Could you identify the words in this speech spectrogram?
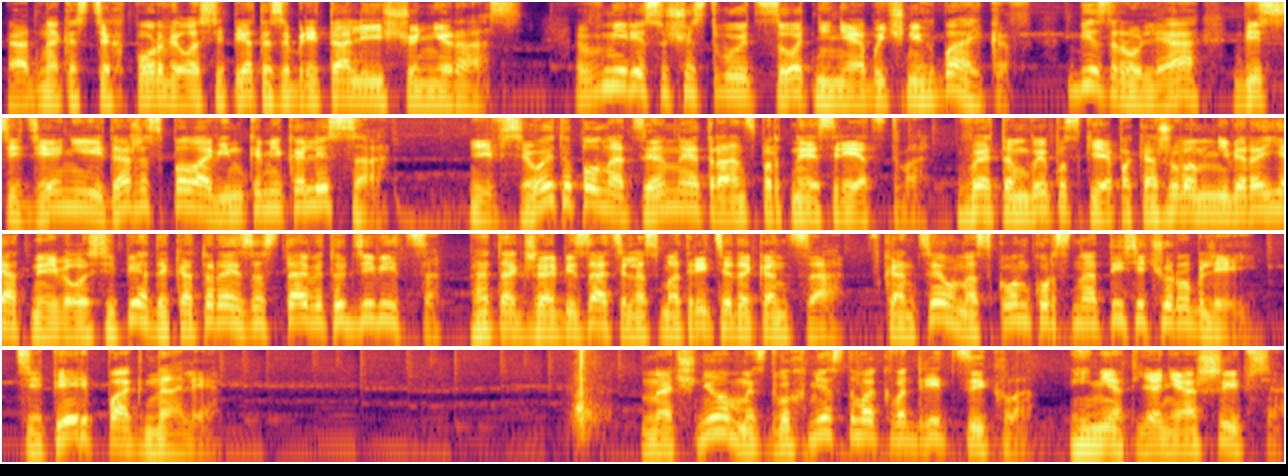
Однако с тех пор велосипед изобретали еще не раз. В мире существует сотни необычных байков. Без руля, без сидений и даже с половинками колеса. И все это полноценное транспортное средство. В этом выпуске я покажу вам невероятные велосипеды, которые заставят удивиться. А также обязательно смотрите до конца. В конце у нас конкурс на 1000 рублей. Теперь погнали! Начнем мы с двухместного квадрицикла. И нет, я не ошибся.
